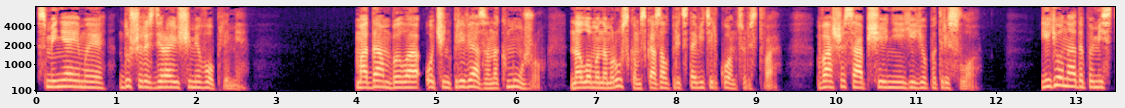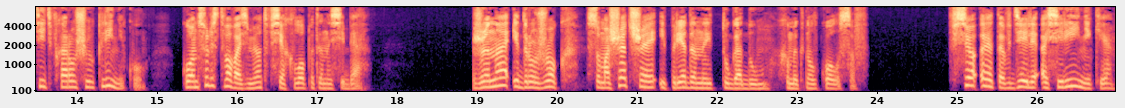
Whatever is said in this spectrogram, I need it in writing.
сменяемые душераздирающими воплями. Мадам была очень привязана к мужу. На ломаном русском сказал представитель консульства. Ваше сообщение ее потрясло. Ее надо поместить в хорошую клинику. Консульство возьмет все хлопоты на себя. Жена и дружок, сумасшедшая и преданный тугодум, хмыкнул Колосов. Все это в деле о серийнике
